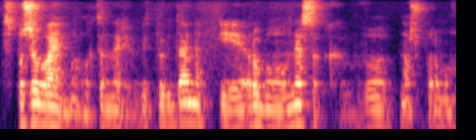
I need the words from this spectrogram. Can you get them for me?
споживаємо електроенергію відповідально і робимо внесок в нашу перемогу.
